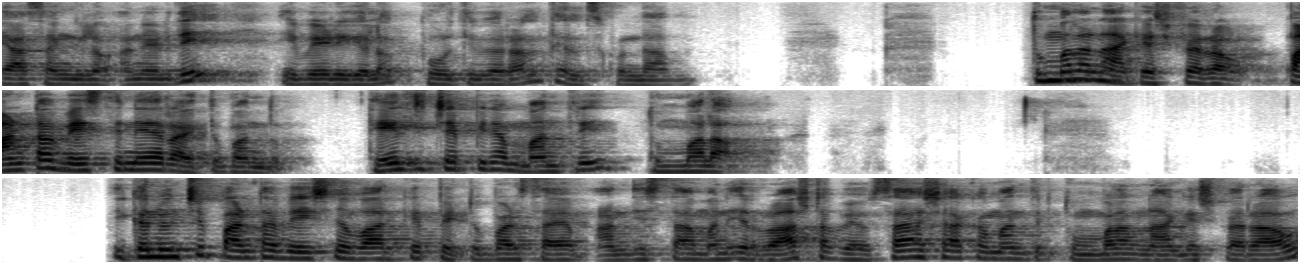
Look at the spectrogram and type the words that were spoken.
యాసంగిలో అనేది ఈ వీడియోలో పూర్తి వివరాలు తెలుసుకుందాం. తుమ్మల నాగేశ్వరరావు పంట వేస్తేనే రైతు బంధు. తేల్చి చెప్పిన మంత్రి తుమ్మల ఇక నుంచి పంట వేసిన వారికే పెట్టుబడి సాయం అందిస్తామని రాష్ట్ర వ్యవసాయ శాఖ మంత్రి తుమ్మల నాగేశ్వరరావు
